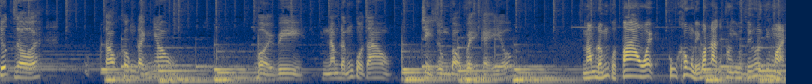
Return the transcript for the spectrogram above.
Trước giờ ấy Tao không đánh nhau. Bởi vì nắm đấm của tao Chỉ dùng bảo vệ kẻ yếu. Nắm đấm của tao ấy cũng không để bắt nạt cái thằng yếu thế hơn như mày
